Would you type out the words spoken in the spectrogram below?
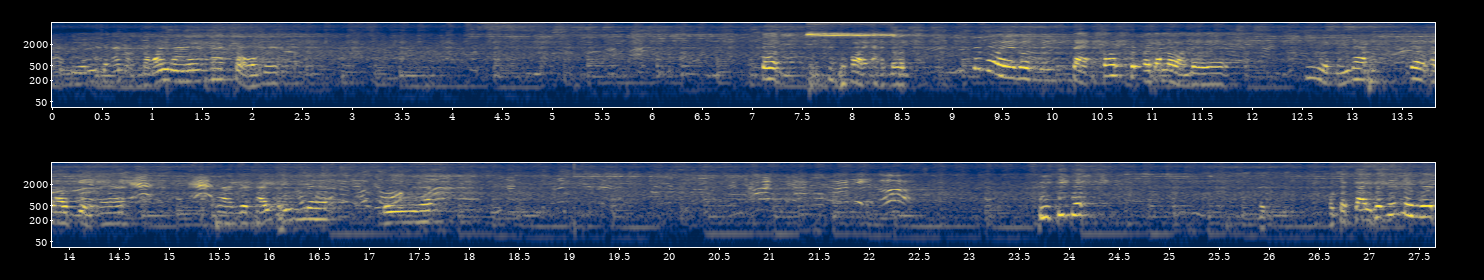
อาเมียนี่ชนะหนองน้อยมาแล้วห้าสองเลยต้นบอยอานนท์ก็บอยอานนท์มันแตะต้องมาตลอดเลย ที่เห็นนี้หน้าเจ้าคาราโอเกะนะฮะ ทางจะใช้ทิ้งนะครับดูครับปีคิกครับออกจากไกลสักนิดนึงเลย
